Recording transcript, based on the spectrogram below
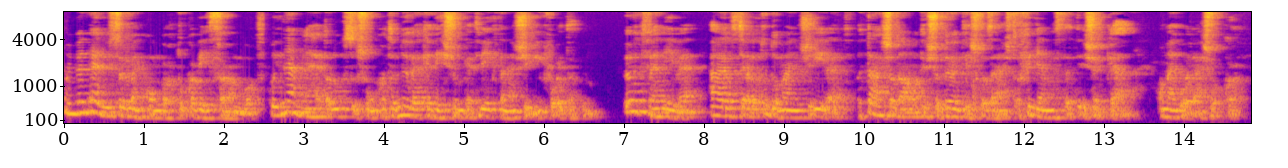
amiben először megkongattuk a vészharangot, hogy nem lehet a luxusunkat, a növekedésünket végtelenségig folytatni. 50 éve árasztja el a tudományos élet, a társadalmat és a döntéshozást a figyelmeztetésekkel, a megoldásokkal.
